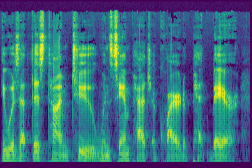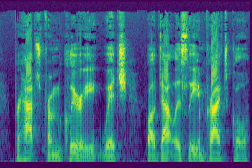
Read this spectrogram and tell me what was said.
It was at this time, too, when Sam Patch acquired a pet bear, perhaps from McCleary, which, while doubtlessly impractical,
